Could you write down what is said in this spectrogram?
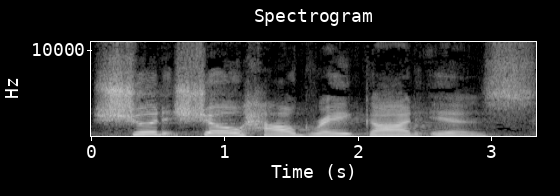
should show how great God is.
